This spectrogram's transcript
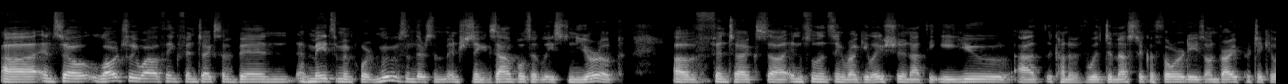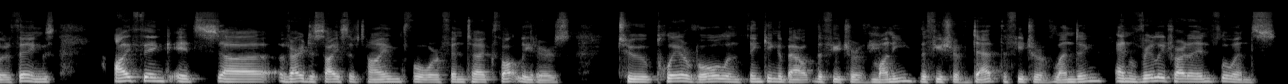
Uh, and so, largely, while I think fintechs have been have made some important moves, and there's some interesting examples, at least in Europe, of fintechs uh, influencing regulation at the EU, at the kind of with domestic authorities on very particular things. I think it's uh, a very decisive time for fintech thought leaders to play a role in thinking about the future of money, the future of debt, the future of lending, and really try to influence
